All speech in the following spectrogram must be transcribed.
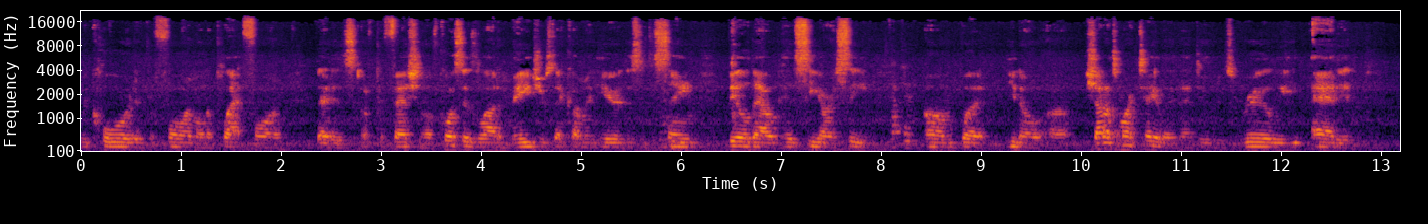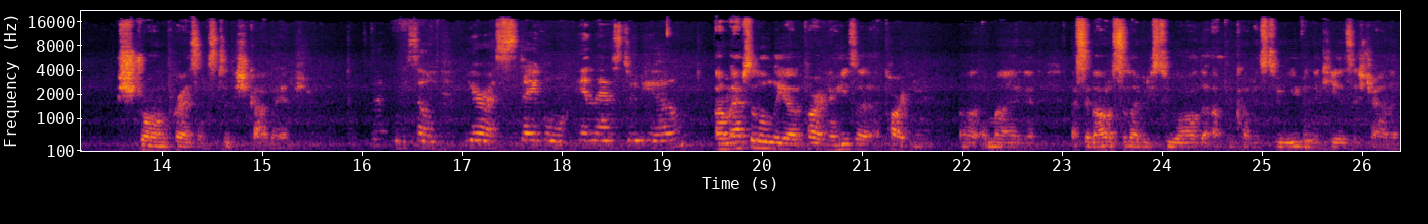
record and perform on a platform that is a professional. Of course, there's a lot of majors that come in here. This is the same build out as CRC. Okay. Um, but you know, uh, shout out to Mark Taylor. That dude has really added strong presence to the Chicago industry. So you're a staple in that studio. Um, absolutely a partner. He's a, a partner uh, of mine. And I said all the celebrities too, all the up and comers too, even the kids that's trying to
